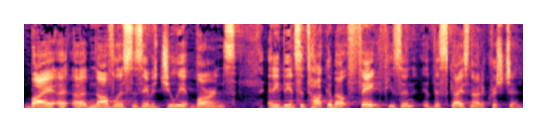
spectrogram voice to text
by a, a, novelist, his name is Julian Barnes, and he begins to talk about faith. He's an, this guy's not a Christian.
